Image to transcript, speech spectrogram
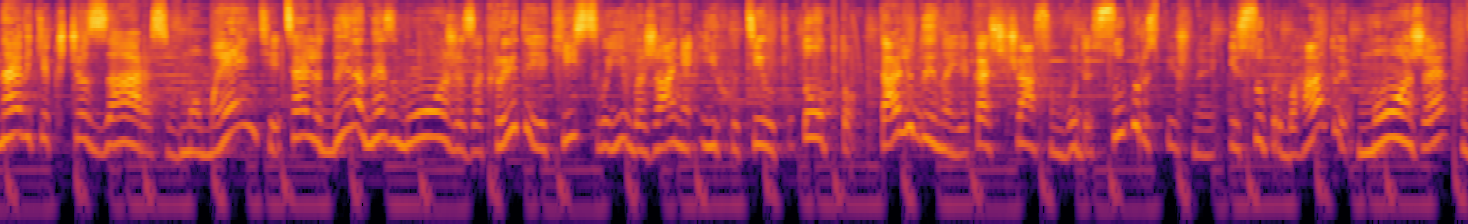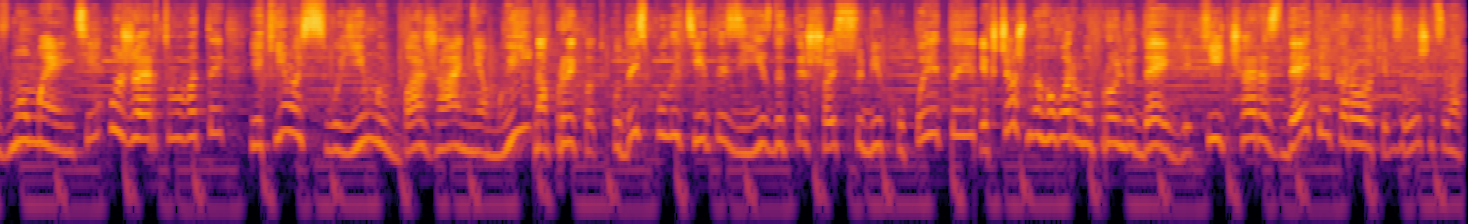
навіть якщо зараз в моменті ця людина не зможе закрити якісь свої бажання і хотілки. Тобто та людина, яка з часом буде супер успішною і супер багатою, може в моменті пожертвувати якимись своїми бажаннями, наприклад, кудись полетіти, з'їздити, щось собі купити. Якщо ж ми говоримо про людей, які через декілька років залишаться на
